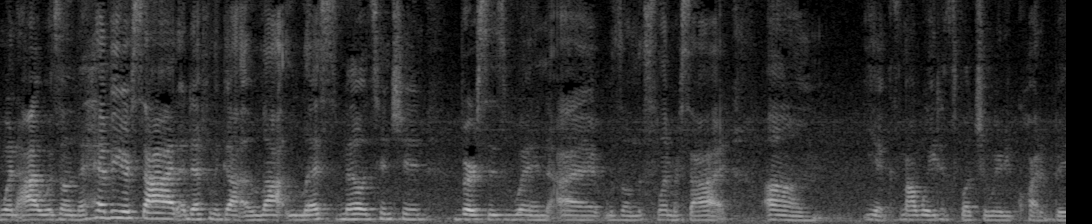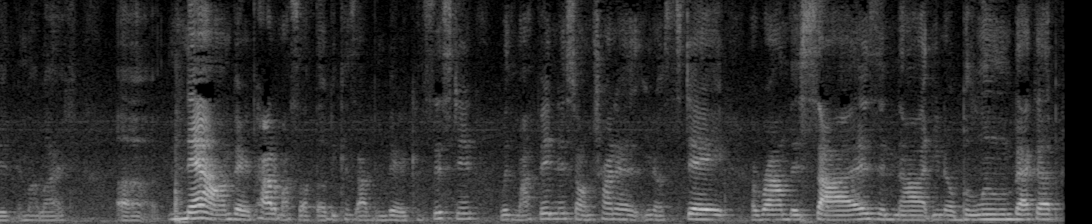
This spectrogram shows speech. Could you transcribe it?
When I was on the heavier side, I definitely got a lot less male attention versus when I was on the slimmer side. Um, yeah, because my weight has fluctuated quite a bit in my life. Uh, now I'm very proud of myself though because I've been very consistent with my fitness. So I'm trying to you know stay around this size and not you know balloon back up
